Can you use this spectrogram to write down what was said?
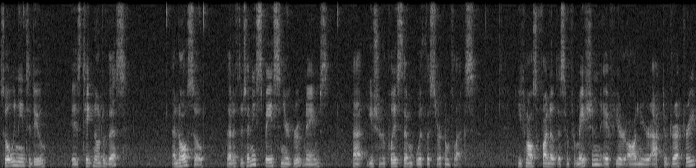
So what we need to do is take note of this and also that if there's any space in your group names that you should replace them with the circumflex. You can also find out this information if you're on your Active Directory.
